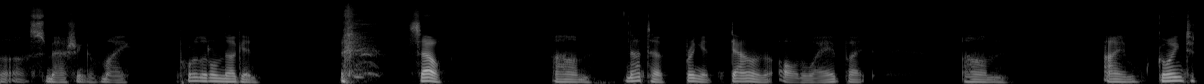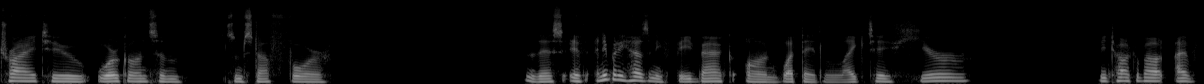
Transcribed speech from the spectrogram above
uh, smashing of my poor little nugget. so, um, not to bring it down all the way, but um, I'm going to try to work on some some stuff for this. If anybody has any feedback on what they'd like to hear me talk about, I've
